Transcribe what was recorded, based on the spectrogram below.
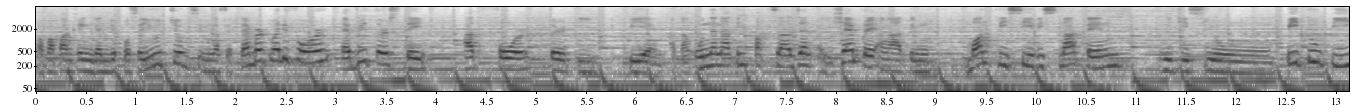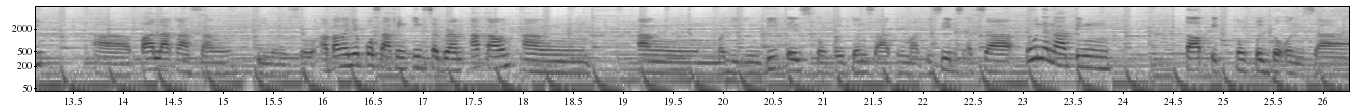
mapapakinggan nyo po sa YouTube simula September 24 every Thursday at 4.30pm. At ang una nating paksa dyan ay syempre ang ating monthly series natin which is yung P2P uh, ah, Palakasang Pinoy. So abangan nyo po sa aking Instagram account ang ang magiging details tungkol doon sa ating monthly series at sa una nating topic tungkol doon sa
